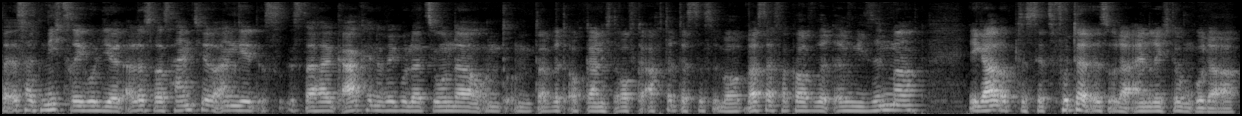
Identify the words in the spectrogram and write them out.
Da ist halt nichts reguliert. Alles, was Heimtiere angeht, ist, ist da halt gar keine Regulation da und, und da wird auch gar nicht darauf geachtet, dass das überhaupt, was da verkauft wird, irgendwie Sinn macht. Egal, ob das jetzt Futter ist oder Einrichtung oder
